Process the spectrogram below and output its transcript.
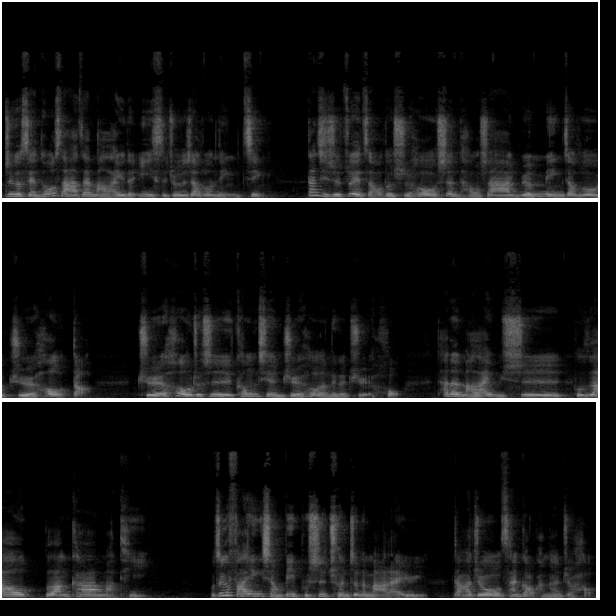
这个 Sentosa 在马来语的意思就是叫做宁静，但其实最早的时候，圣淘沙原名叫做绝后岛，绝后就是空前绝后的那个绝后。它的马来语是 Pulau Blanca Mati，我这个发音想必不是纯正的马来语，大家就参考看看就好。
